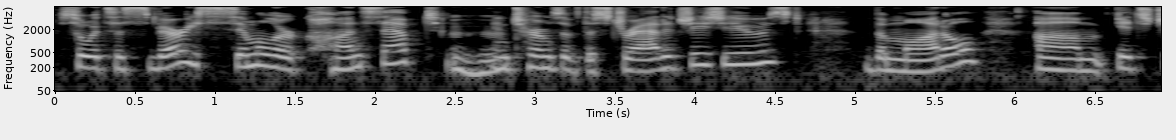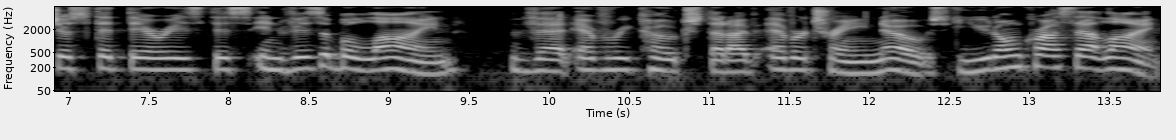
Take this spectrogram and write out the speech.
So it's a very similar concept in terms of the strategies used, the model. Um, it's just that there is this invisible line that every coach that I've ever trained knows. You don't cross that line.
